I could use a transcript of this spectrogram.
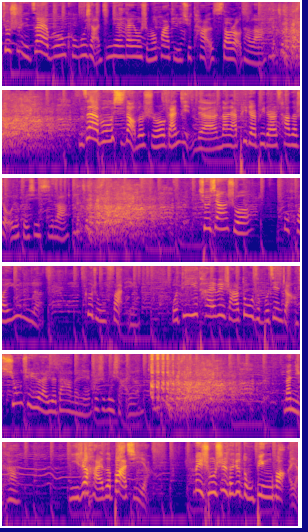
就是你再也不用苦苦想今天该用什么话题去他骚扰他了。你再也不用洗澡的时候赶紧的，大家屁颠屁颠擦擦手就回信息了。秋香说：“我怀孕了，各种反应。我第一胎为啥肚子不见长，胸却越来越大了呢？这是为啥呀？” 那你看，你这孩子霸气呀！没出世他就懂兵法呀，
